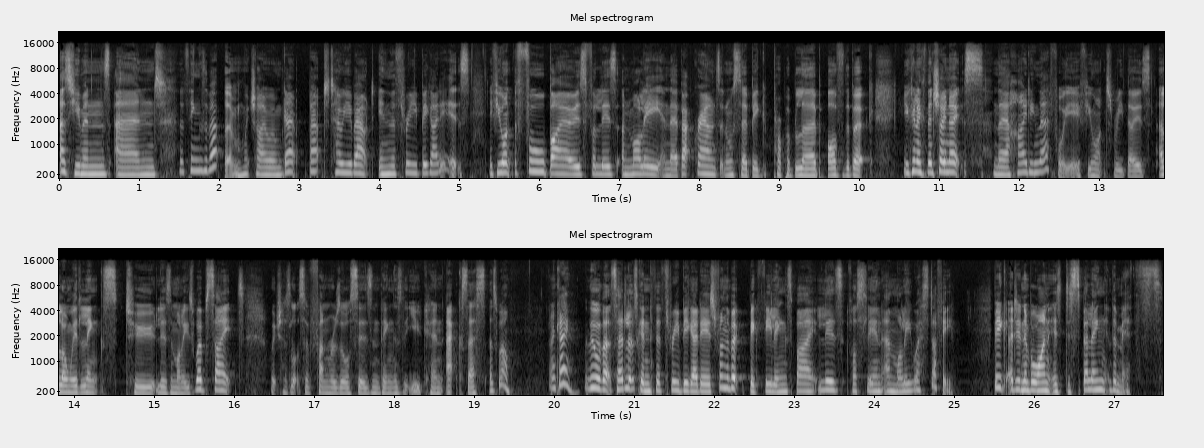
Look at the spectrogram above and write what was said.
as humans and the things about them, which I am about to tell you about in the three big ideas. If you want the full bios for Liz and Molly and their backgrounds and also a big proper blurb of the book, you can look in the show notes. They're hiding there for you if you want to read those, along with links to Liz and Molly's website, which has lots of fun resources and things that you can access as well. Okay, with all that said, let's get into the three big ideas from the book Big Feelings by Liz Fosslien and Molly West Duffy. Big idea number one is dispelling the myths.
